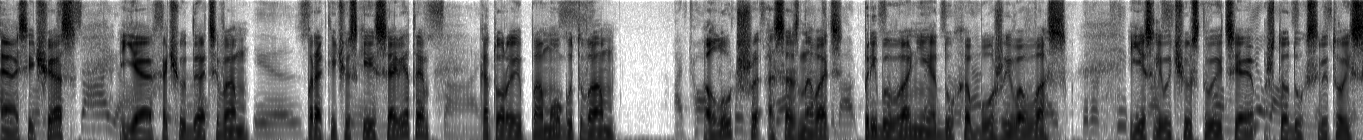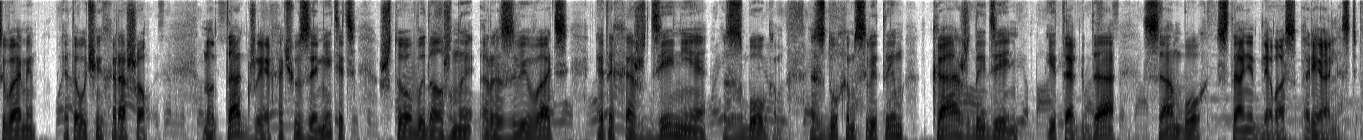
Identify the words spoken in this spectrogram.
А сейчас я хочу дать вам практические советы, которые помогут вам лучше осознавать пребывание Духа Божьего в вас. Если вы чувствуете, что Дух Святой с вами, это очень хорошо. Но также я хочу заметить, что вы должны развивать это хождение с Богом, с Духом Святым каждый день, и тогда сам Бог станет для вас реальностью.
